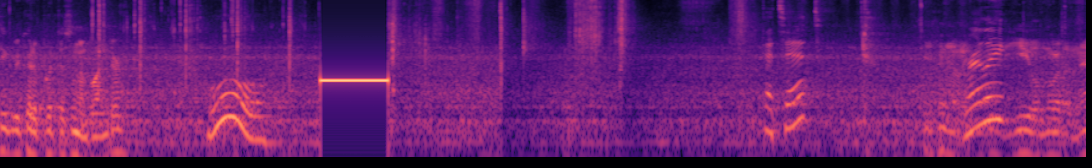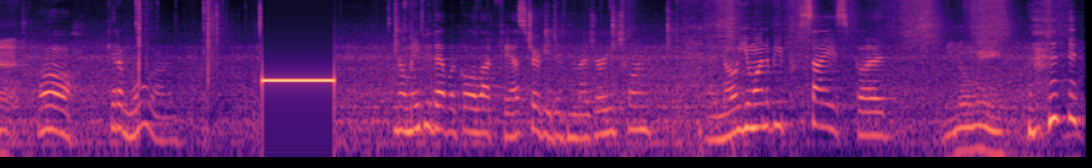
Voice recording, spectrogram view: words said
think we could have put this in a blender? Ooh. That's it? No, Really? Yield more than that. Oh, get a move on. No, maybe that would go a lot faster if you didn't measure each one. I know you want to be precise, but You know me.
